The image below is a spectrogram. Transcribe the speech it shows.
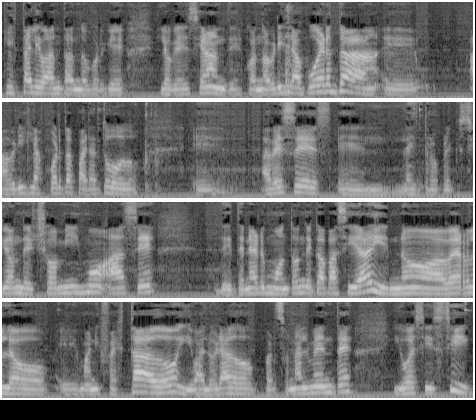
qué está levantando, porque lo que decía antes, cuando abrís la puerta, abrís las puertas para todo. Eh, a veces la introspección de yo mismo hace de tener un montón de capacidad y no haberlo eh, manifestado y valorado personalmente. Y vos decís, sí,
